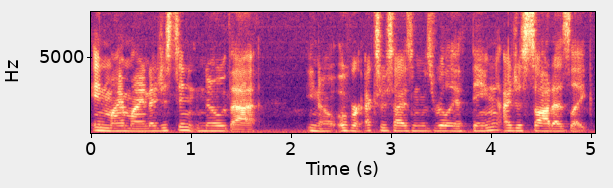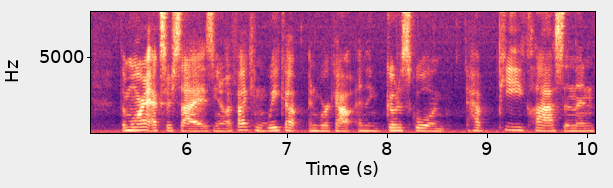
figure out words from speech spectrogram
in my mind, I just didn't know that you know over exercising was really a thing. I just saw it as like the more I exercise, you know, if I can wake up and work out and then go to school and have PE class and then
